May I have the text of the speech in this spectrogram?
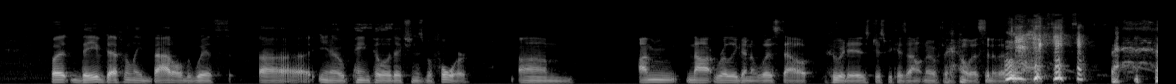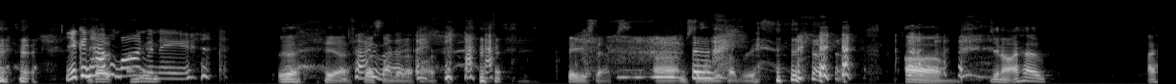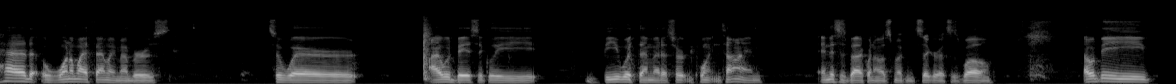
but they've definitely battled with uh, you know pain pill addictions before. Um, i'm not really going to list out who it is just because i don't know if they're going to listen to this. You can have But, them I on when they Ugh, yeah let's not go it. that far. Baby steps. Uh, i'm still in recovery. Um, you know i have i had one of my family members to where i would basically be with them at a certain point in time and this is back when i was smoking cigarettes as well i would be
